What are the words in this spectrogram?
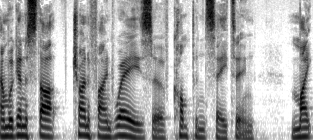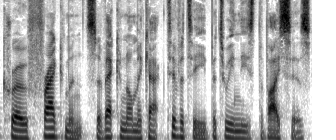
And we're going to start trying to find ways of compensating micro fragments of economic activity between these devices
